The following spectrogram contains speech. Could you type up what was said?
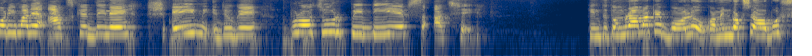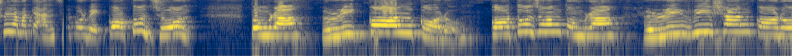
পরিমাণে আজকের দিনে এই যুগে প্রচুর পিডিএফস আছে। কিন্তু তোমরা আমাকে বলো কমেন্ট বক্সে অবশ্যই আমাকে অ্যান্সার করবে কতজন তোমরা রিকল করো। কতজন তোমরা রিভিশন করো?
